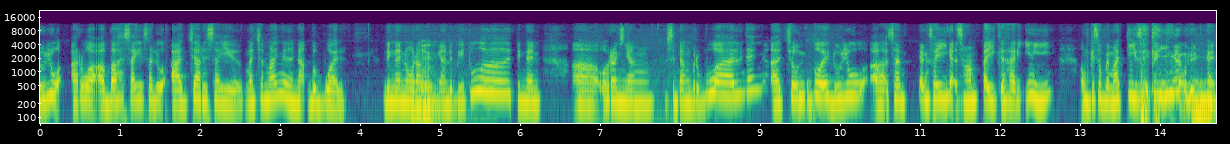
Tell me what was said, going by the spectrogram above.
dulu arwah abah saya selalu ajar saya macam mana nak berbual dengan orang hmm. yang lebih tua dengan uh, orang yang sedang berbual kan. Uh, contoh eh dulu uh, yang saya ingat sampai ke hari ini uh, mungkin sampai mati saya akan ingat hmm. kan.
